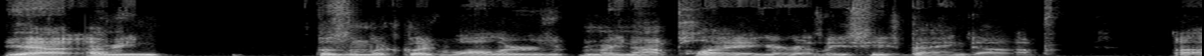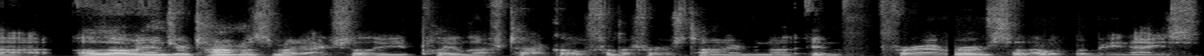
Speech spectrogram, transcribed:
Yeah, I mean, doesn't look like Waller may not play, or at least he's banged up. Uh, although Andrew Thomas might actually play left tackle for the first time in, in forever, so that would be nice.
